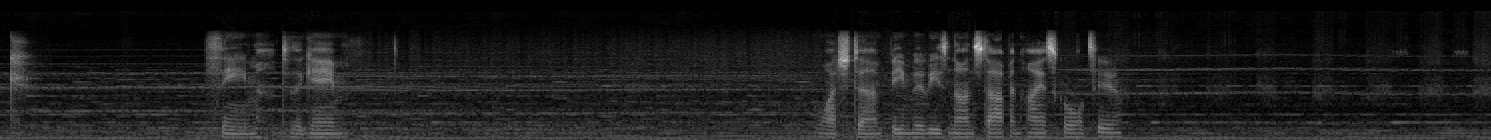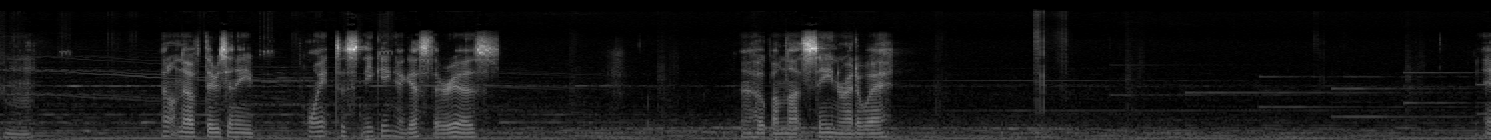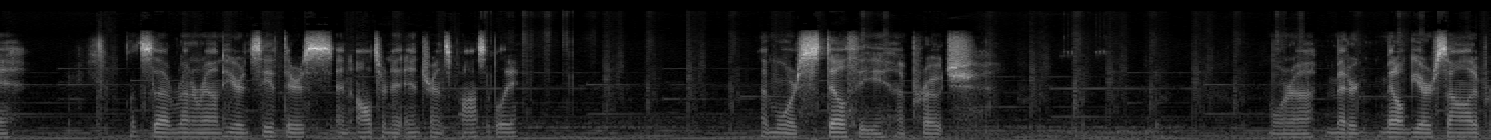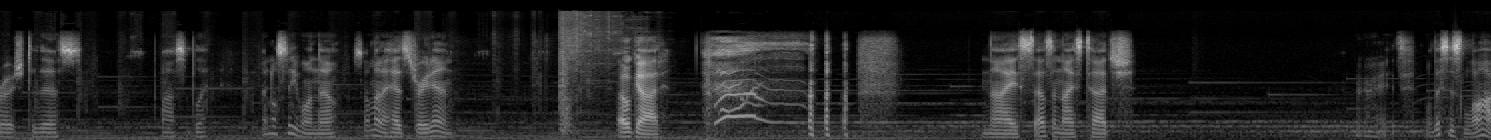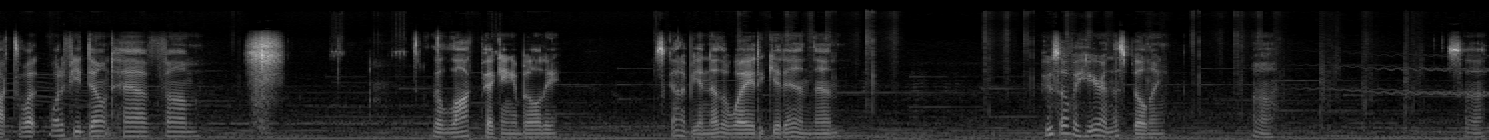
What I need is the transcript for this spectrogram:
theme to the game. Watched uh, B movies nonstop in high school too. Hmm. I don't know if there's any point to sneaking. I guess there is. I hope I'm not seen right away. Eh. Let's uh, run around here and see if there's an alternate entrance, possibly. A more stealthy approach. More uh, Metal, Metal Gear Solid approach to this, possibly. I don't see one though, so I'm gonna head straight in. Oh god. nice, that was a nice touch. This is locked. What what if you don't have um, the lock picking ability? There's gotta be another way to get in then. Who's over here in this building? Oh. Let's uh,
